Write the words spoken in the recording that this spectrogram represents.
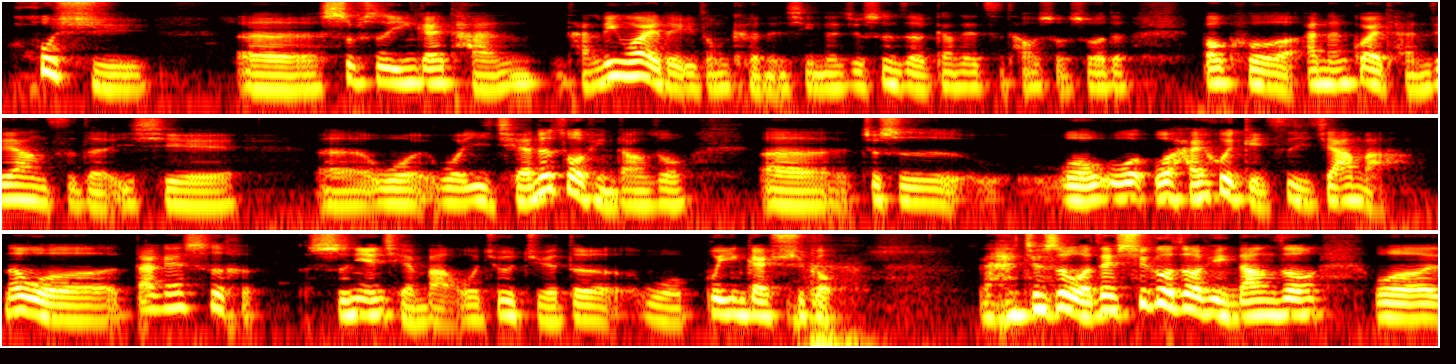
或许呃，是不是应该谈谈另外的一种可能性呢？就顺着刚才子韬所说的，包括《安南怪谈》这样子的一些呃，我我以前的作品当中，呃，就是我我我还会给自己加码。那我大概是很十年前吧，我就觉得我不应该虚构，就是我在虚构作品当中，我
